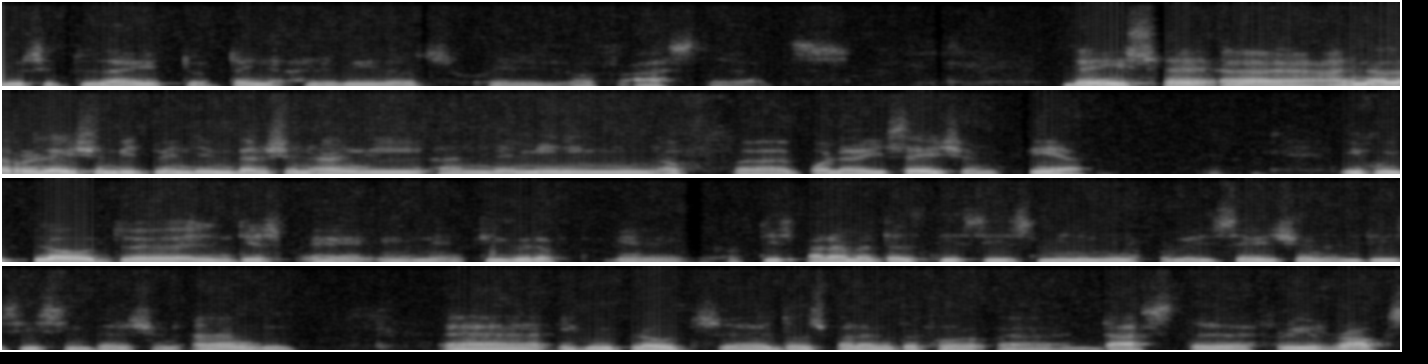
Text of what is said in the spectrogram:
used today to obtain albedos uh, of asteroids. There is another relation between the inversion angle and the minimum of polarization here if we plot uh, this uh, in a figure of, uh, of these parameters, this is minimum of polarization and this is inversion angle. Uh, if we plot uh, those parameters for uh, dust-free rocks,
